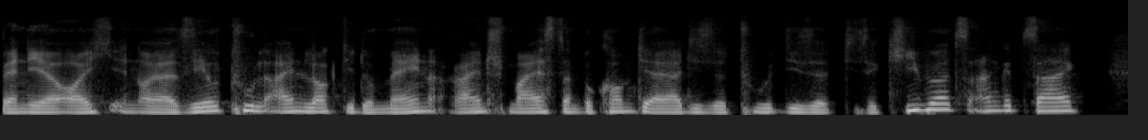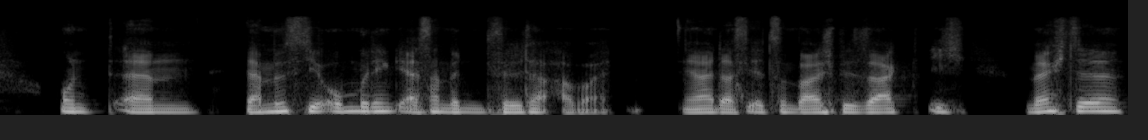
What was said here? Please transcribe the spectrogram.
wenn ihr euch in euer SEO-Tool einloggt, die Domain reinschmeißt, dann bekommt ihr ja diese, diese, diese Keywords angezeigt und ähm, da müsst ihr unbedingt erstmal mit einem Filter arbeiten. Ja, dass ihr zum Beispiel sagt, ich möchte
